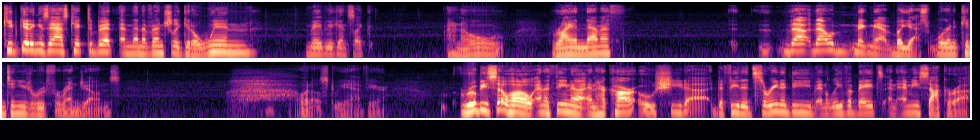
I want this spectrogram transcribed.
keep getting his ass kicked a bit and then eventually get a win, maybe against like I don't know, Ryan Nemeth. That that would make me happy. But yes, we're gonna continue to root for Ren Jones. What else do we have here? Ruby Soho and Athena and Hikaru Shida defeated Serena Deeb and Leva Bates and Emi Sakura.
